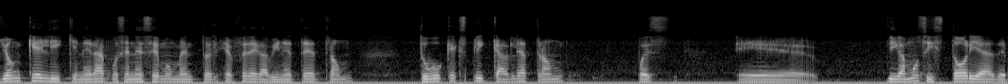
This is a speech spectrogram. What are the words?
John Kelly, quien era pues en ese momento el jefe de gabinete de Trump, tuvo que explicarle a Trump, pues, eh, digamos, historia de,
